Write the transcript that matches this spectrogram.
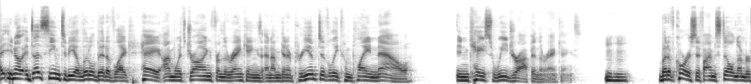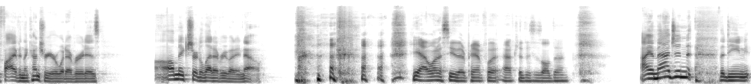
You know, it does seem to be a little bit of like, hey, I'm withdrawing from the rankings and I'm going to preemptively complain now in case we drop in the rankings. hmm But of course, if I'm still number five in the country or whatever it is, I'll make sure to let everybody know. yeah, I want to see their pamphlet after this is all done. I imagine, the dean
